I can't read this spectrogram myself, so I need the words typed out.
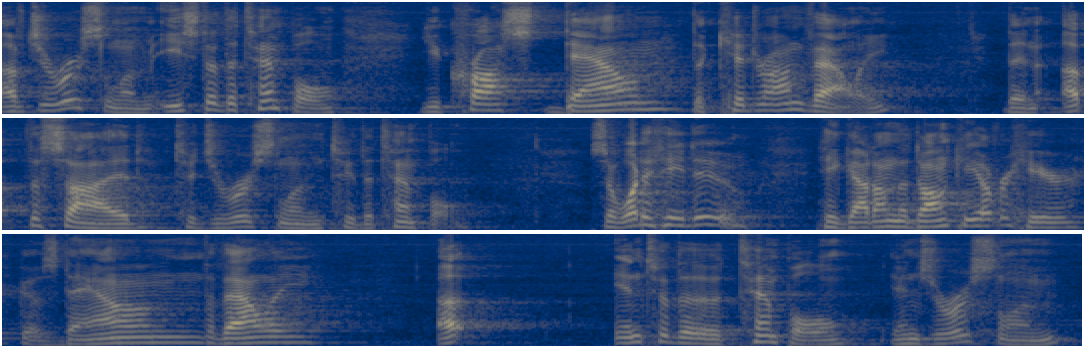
of Jerusalem, east of the temple. You cross down the Kidron Valley, then up the side to Jerusalem to the temple. So, what did he do? He got on the donkey over here, goes down the valley, up into the temple in Jerusalem,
